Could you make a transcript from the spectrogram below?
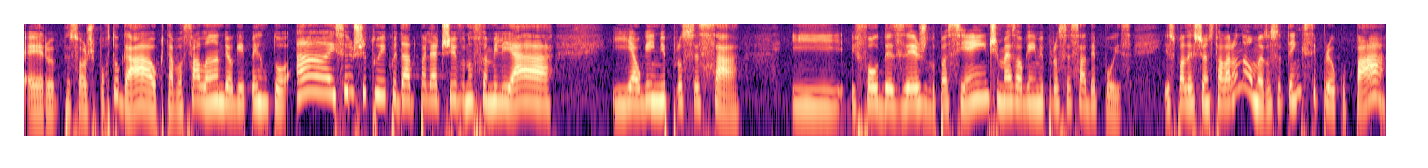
era o pessoal de Portugal que estava falando e alguém perguntou: Ah, e se eu instituir cuidado paliativo no familiar e alguém me processar? E, e for o desejo do paciente, mas alguém me processar depois. E os palestrantes falaram: Não, mas você tem que se preocupar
